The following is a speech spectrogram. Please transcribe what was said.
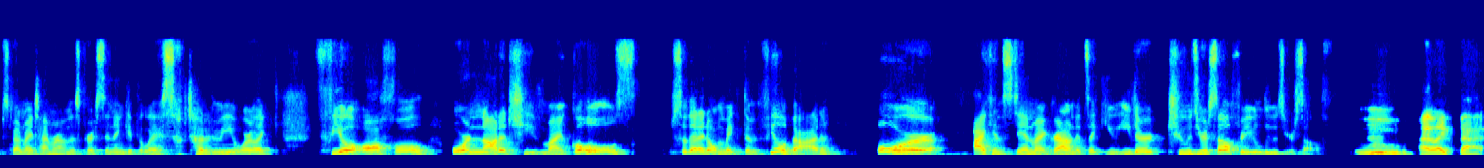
spend my time around this person and get the life sucked out of me or like feel awful or not achieve my goals so that I don't make them feel bad or I can stand my ground. It's like you either choose yourself or you lose yourself. Ooh, I like that.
